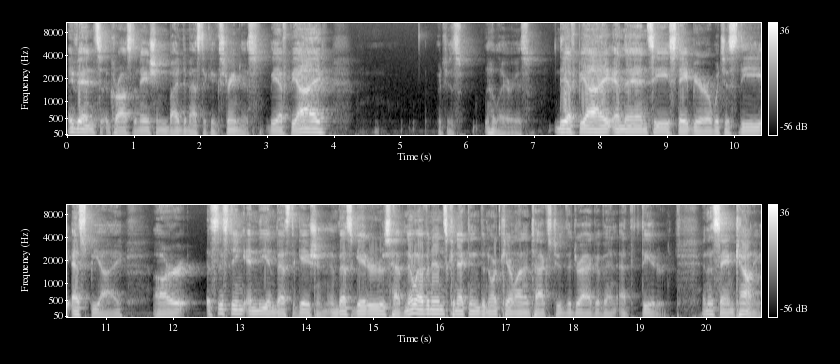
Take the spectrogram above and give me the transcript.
events across the nation by domestic extremists. The FBI, which is hilarious, the FBI and the NC State Bureau, which is the SBI, are assisting in the investigation. Investigators have no evidence connecting the North Carolina attacks to the drag event at the theater in the same county.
